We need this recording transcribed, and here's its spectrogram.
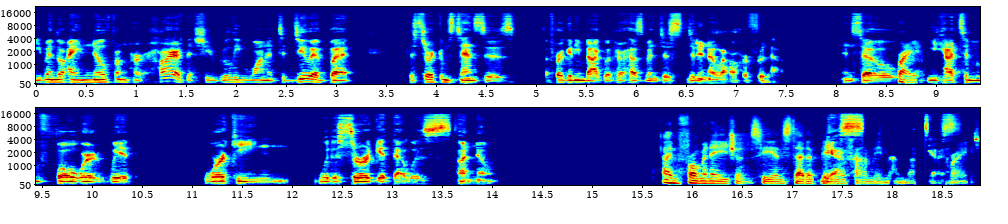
even though I know from her heart that she really wanted to do it, but the circumstances of her getting back with her husband just didn't allow her for that. And so right. we had to move forward with working with a surrogate that was unknown and from an agency instead of being yes. a family member. Yes. Right.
